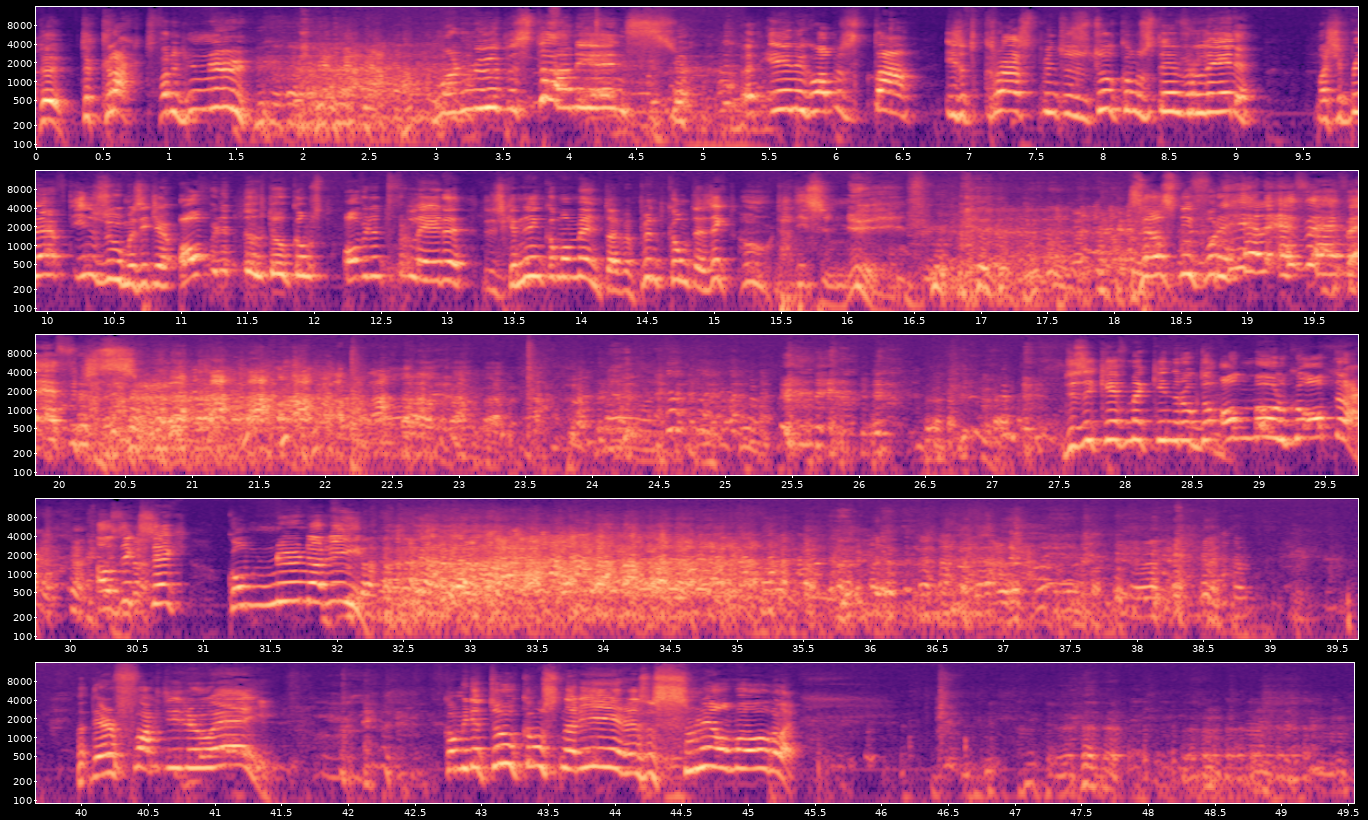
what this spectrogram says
de, de kracht van het nu. Maar nu bestaat niet eens. Het enige wat bestaat is het kruispunt tussen toekomst en verleden. Maar als je blijft inzoomen, zit je of in de toekomst of in het verleden. Er is geen enkel moment dat je op een punt komt en zegt, oh, dat is nu. Zelfs niet voor heel even, even, eventjes. Dus ik geef mijn kinderen ook de onmogelijke opdracht. Als ik zeg, kom nu naar hier. They're fucked either way. Kom in de toekomst naar hier en zo snel mogelijk.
